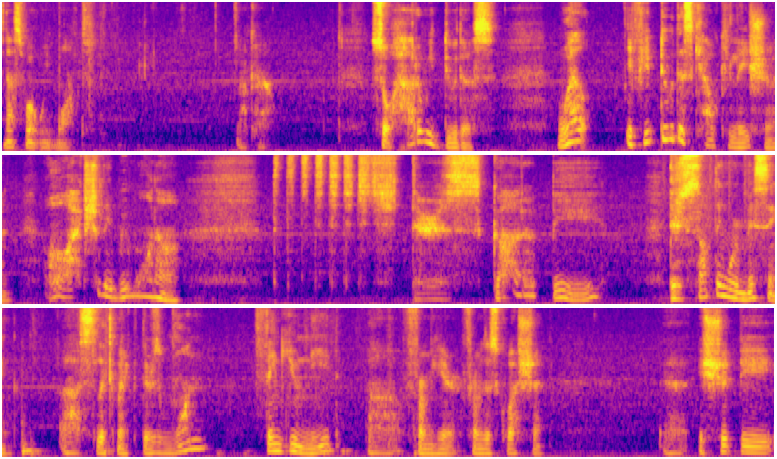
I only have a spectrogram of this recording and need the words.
That's what we want. Okay. So how do we do this? Well if you do this calculation oh actually we want to there's gotta be there's something we're missing uh slick mick there's one thing you need uh from here from this question uh, it should be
